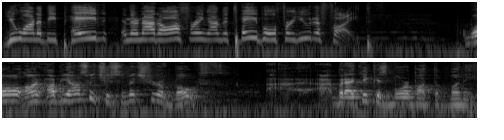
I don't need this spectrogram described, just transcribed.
you want to be paid and they're not offering on the table for you to fight? Well, I'll be honest with you, it's a mixture of both. I, but I think it's more about the money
